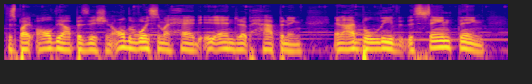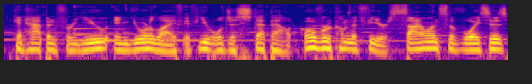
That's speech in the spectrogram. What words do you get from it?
despite all the opposition, all the voices in my head, it ended up happening. And I believe that the same thing can happen for you in your life if you will just step out, overcome the fear, silence the voices,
